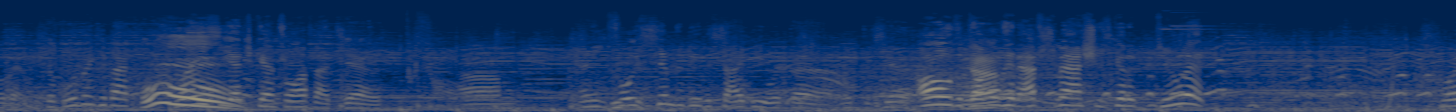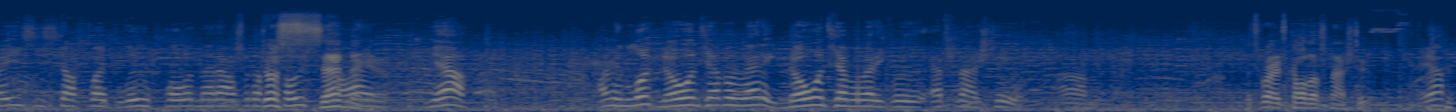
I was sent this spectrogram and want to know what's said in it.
Okay, so Blue brings it back. Ooh. Crazy edge cancel off that J. And he forced him to do the side B with the with the. Oh, the Yeah. double hit F smash. He's gonna do it. Crazy stuff by Blue, pulling that out for the Just first sending time. it. Yeah. I mean, look, no one's ever ready. No one's ever ready for F smash two. Um, That's why it's called up smash 2. yeah.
